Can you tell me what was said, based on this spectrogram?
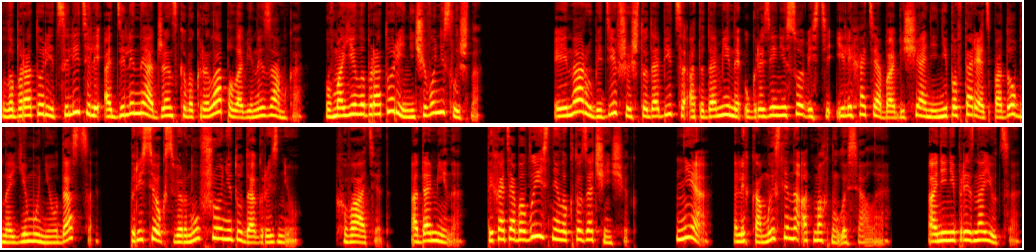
Лаборатории целителей отделены от женского крыла половиной замка, в моей лаборатории ничего не слышно. Эйнар, убедившись, что добиться от Адамины угрызений совести или хотя бы обещаний не повторять подобное ему не удастся, присек свернувшую не туда грызню. «Хватит. Адамина, ты хотя бы выяснила, кто зачинщик?» «Не», – легкомысленно отмахнулась Алая. «Они не признаются,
